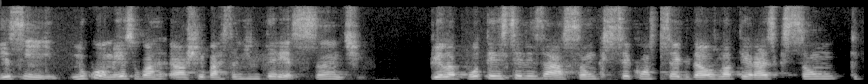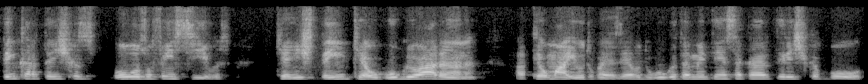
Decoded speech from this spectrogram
E assim, no começo eu achei bastante interessante pela potencialização que você consegue dar aos laterais que são que têm características boas ofensivas que a gente tem, que é o Google e o Arana. Até o Mailton, com a reserva do Google, também tem essa característica boa.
